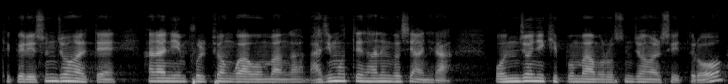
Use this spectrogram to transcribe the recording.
특별히 순종할 때 하나님 불평과 원망과 마지못해 사는 것이 아니라 온전히 기쁜 마음으로 순종할 수 있도록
